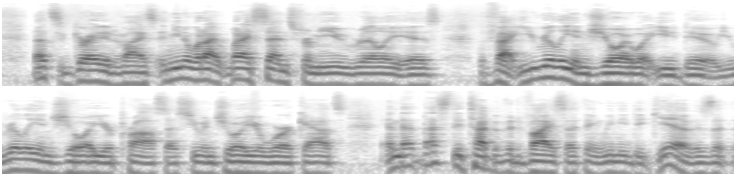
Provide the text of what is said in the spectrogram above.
That's great advice. And you know what I what I sense from you really is the fact you really enjoy what you do. You really enjoy your process. You enjoy your workouts, and that that's the type of advice I think we need to give. Is that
